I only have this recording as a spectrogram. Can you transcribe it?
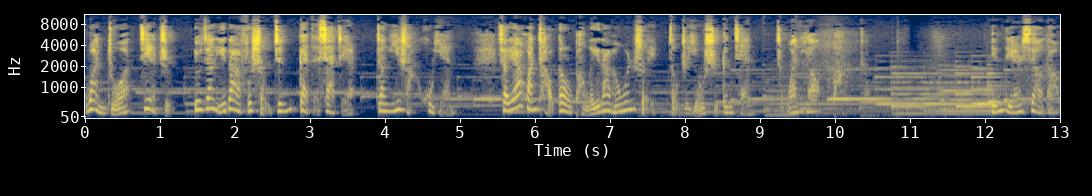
腕镯戒指，又将一大幅手巾盖在下节，将衣裳护严。小丫鬟炒豆捧了一大盆温水，走至尤氏跟前，只弯腰。银蝶儿笑道：“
